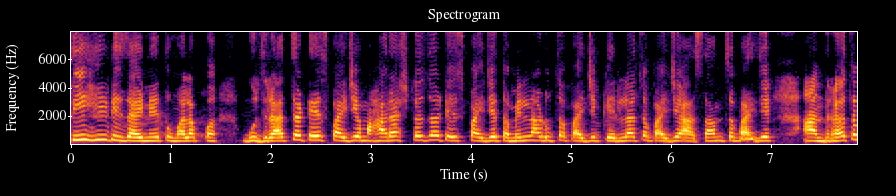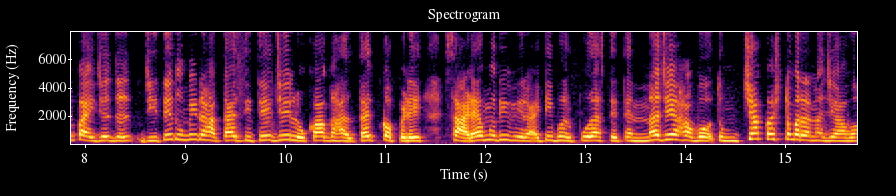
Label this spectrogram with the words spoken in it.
ती ही डिझाईन आहे. तुम्हाला प गुजरातचं टेस्ट पाहिजे महाराष्ट्राचं टेस्ट पाहिजे तमिळनाडूचं पाहिजे केरलाचं पाहिजे आसामचं पाहिजे आंध्राचं पाहिजे. ज जिथे तुम्ही राहता तिथे जे लोक घालतायत कपडे साड्यामध्ये व्हेरायटी भरपूर असते. त्यांना जे हवं तुमच्या कस्टमरांना जे हवं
